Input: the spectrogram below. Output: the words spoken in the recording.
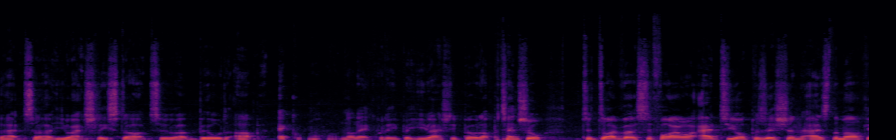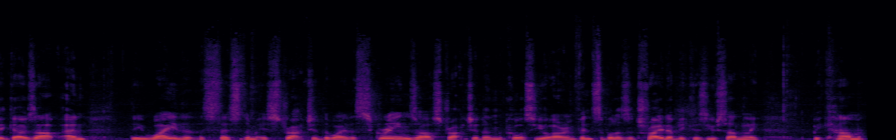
that uh, you actually start to uh, build up, equ- not equity, but you actually build up potential to diversify or add to your position as the market goes up. And the way that the system is structured, the way the screens are structured, and of course you are invincible as a trader because you suddenly become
